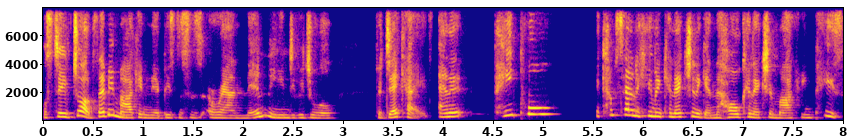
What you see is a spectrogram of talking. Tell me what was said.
or Steve Jobs, they've been marketing their businesses around them, the individual, for decades. And it people, it comes down to human connection again, the whole connection marketing piece.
